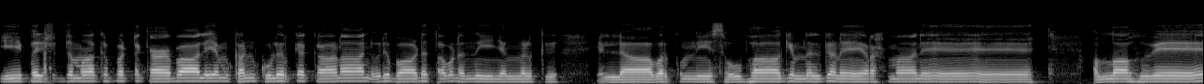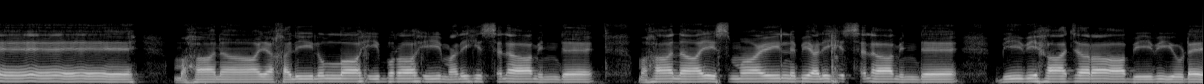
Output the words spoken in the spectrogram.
ഈ പരിശുദ്ധമാക്കപ്പെട്ട കഴബാലയം കൺകുളിർക്ക കാണാൻ ഒരുപാട് തവണ നീ ഞങ്ങൾക്ക് എല്ലാവർക്കും നീ സൗഭാഗ്യം നൽകണേ റഹ്മാനേ. അള്ളാഹുവേ മഹാനായ ഖലീലുല്ലാഹി ഇബ്രാഹിം അലിഹിസ്സലാമിന്റെ മഹാനായ ഇസ്മായിൽ നബി അലിഹിസ്സലാമിന്റെ ബീവി ഹാജറ ബീവിയുടെ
